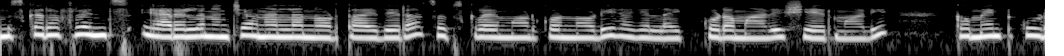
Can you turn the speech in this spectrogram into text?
ನಮಸ್ಕಾರ ಫ್ರೆಂಡ್ಸ್, ಯಾರೆಲ್ಲ ನನ್ನ ಚಾನಲ್ನ ನೋಡ್ತಾ ಇದ್ದೀರಾ ಸಬ್ಸ್ಕ್ರೈಬ್ ಮಾಡ್ಕೊಂಡು ನೋಡಿ, ಹಾಗೆ ಲೈಕ್ ಕೂಡ ಮಾಡಿ ಶೇರ್ ಮಾಡಿ ಕಮೆಂಟ್ ಕೂಡ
